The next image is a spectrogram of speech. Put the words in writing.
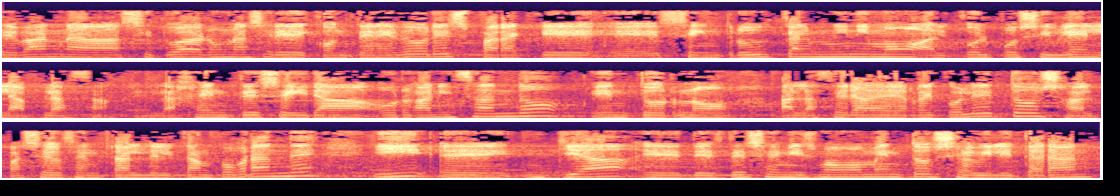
se van a situar una serie de contenedores para que eh, se introduzca el mínimo alcohol posible en la plaza. La gente se irá organizando en torno a la acera de Recoletos, al paseo central del Campo Grande y eh, ya eh, desde ese mismo momento se habilitarán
